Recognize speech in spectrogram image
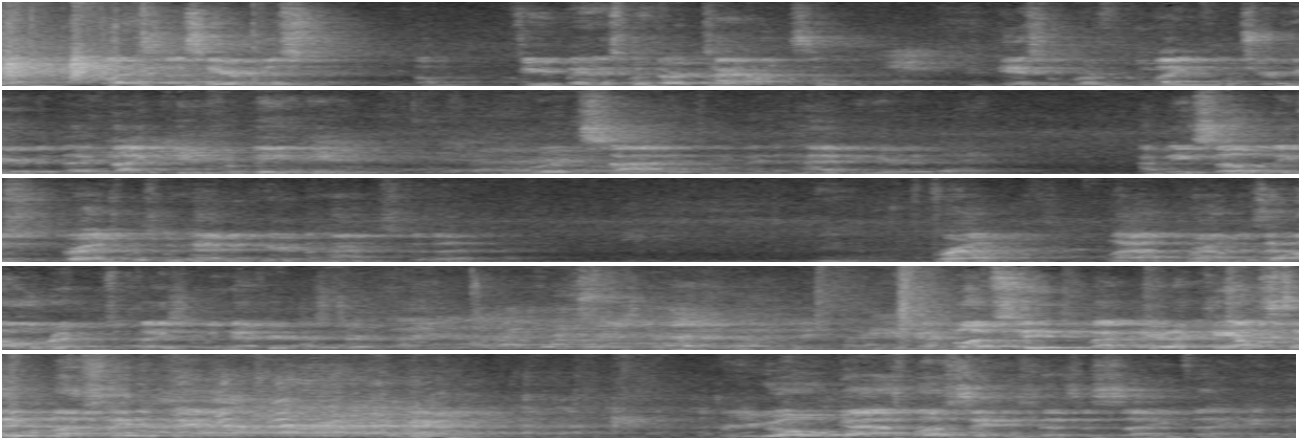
blessing us here just um, a few minutes with their talents and, and gifts. We're thankful that you're here today. Thank you for being here. And we're excited, amen, to have you here today. How many Sullivan East graduates we have in here in the house today? Man, proud, loud, proud. Is that all the representation we have here at this church? Amen. Bluff City back there, that counts too. Bluff City, man. Amen. For you old guys, Bluff City, that's the same thing.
